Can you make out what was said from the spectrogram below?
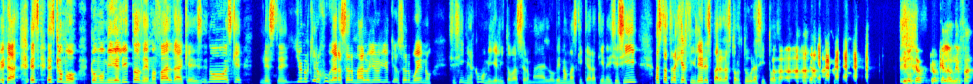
Mira, es, es, como, como Miguelito de Mafalda que dice, no, es que este, yo no quiero jugar a ser malo, yo, yo quiero ser bueno. Dice, sí, mira cómo Miguelito va a ser malo, ve nomás qué cara tiene. Dice, sí, hasta traje alfileres para las torturas y todo. Digo, creo, creo que la UNEFA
